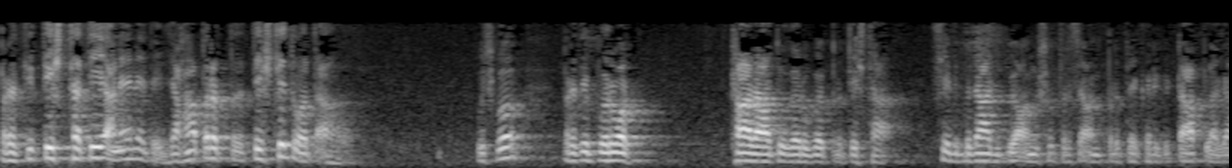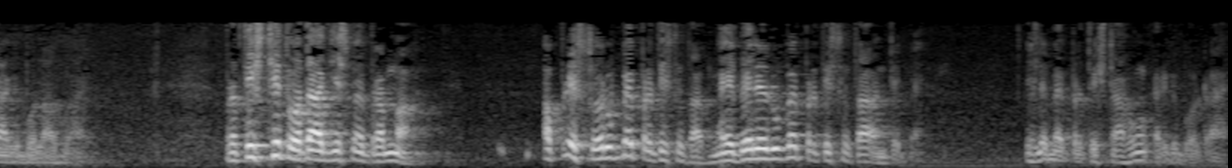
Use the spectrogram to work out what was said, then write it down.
प्रतिष्ठती अने थे जहाँ पर प्रतिष्ठित होता हो, उसको प्रतिपूर्वक था धातु के में प्रतिष्ठा, सिद्ध विधान जो अंग सूत्र से अंग प्रत्यय करके टाप लगा के बोला हुआ है। प्रतिष्ठित होता है जिसमें ब्रह्म अपने स्वरूप में प्रतिष्ठित होता मैं मेरे रूप में प्रतिष्ठित होता अंतिम में। इसलिए मैं प्रतिष्ठा हूँ करके बोल रहा है।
